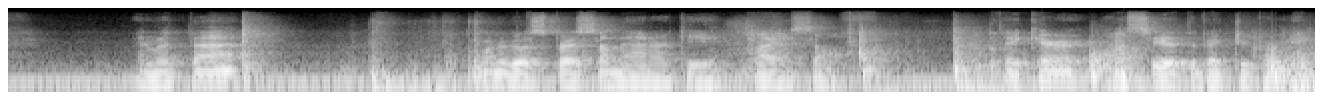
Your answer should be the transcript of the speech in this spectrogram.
And with that, I'm gonna go spread some anarchy by myself. Take care. I'll see you at the victory party.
